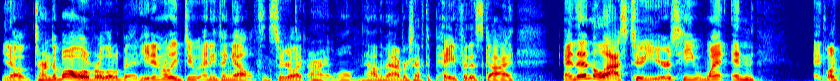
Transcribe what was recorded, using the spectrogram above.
you know, turned the ball over a little bit. He didn't really do anything else. And so you're like, all right, well, now the Mavericks have to pay for this guy. And then the last two years, he went and like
